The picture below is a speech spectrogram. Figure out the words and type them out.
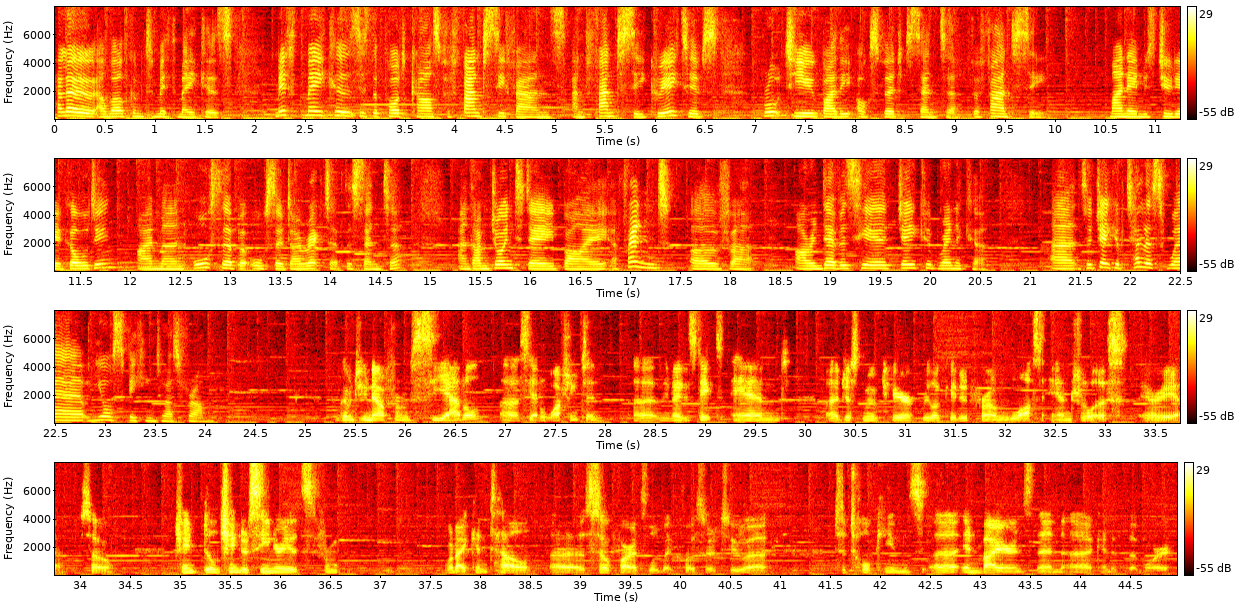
Hello, and welcome to Mythmakers. Mythmakers is the podcast for fantasy fans and fantasy creatives brought to you by the Oxford Centre for Fantasy. My name is Julia Golding. I'm an author but also director of the centre, and I'm joined today by a friend of uh, our endeavours here, Jacob Rennaker. Uh, so, Jacob, tell us where you're speaking to us from. I'm coming to you now from Seattle, uh, Seattle, Washington uh, the United States, and uh, just moved here, relocated from Los Angeles area. So, change, little change of scenery. It's from what I can tell uh, so far. It's a little bit closer to uh, to Tolkien's uh, environs than uh, kind of the more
